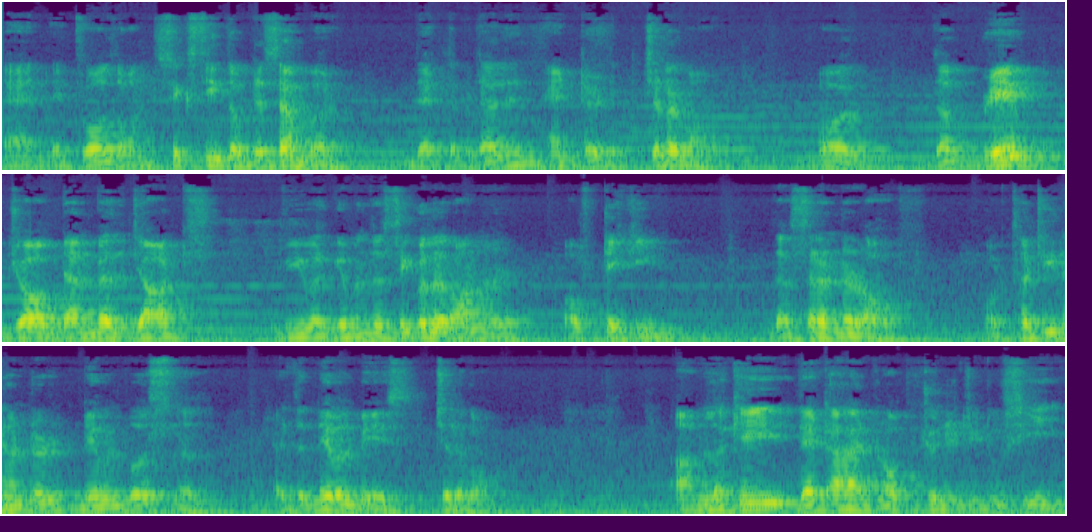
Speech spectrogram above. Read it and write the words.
and it was on 16th of December that the battalion entered Chittagong. For the brave job done by the Jats, we were given the singular honor of taking the surrender of or 1300 naval personnel at the naval base Chittagong. I'm lucky that I had an opportunity to see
